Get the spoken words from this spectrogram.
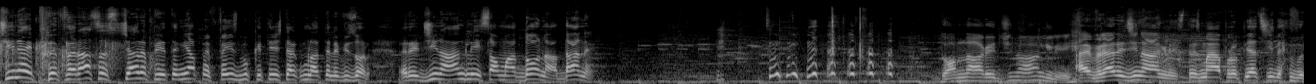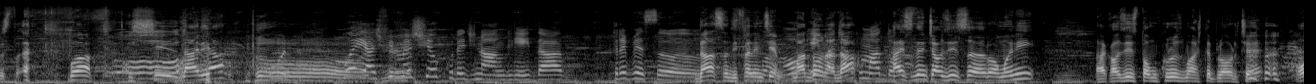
Cine ai preferat să-ți ceară prietenia pe Facebook cât ești acum la televizor? Regina Angliei sau Madonna? Dane, Doamna Regina Angliei. ai vrea Regina Angliei, sunteți mai apropiați și de vârstă. Bă, și Daria? Băi, aș fi mers și eu cu Regina Angliei, dar trebuie să... Da, să diferențiem. Ok, Madonna, mergem da? Cu Madonna. Hai să vedem ce au zis uh, românii. Dacă au zis Tom Cruise, mă aștept la orice.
